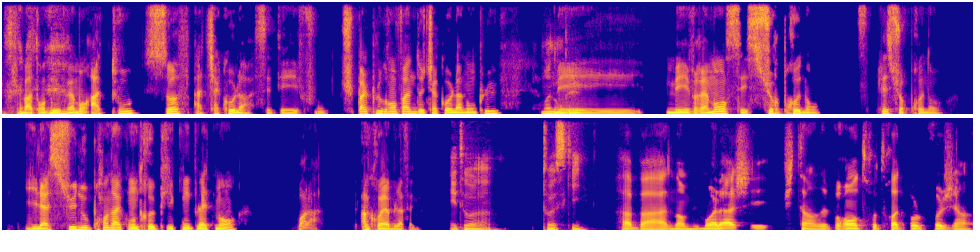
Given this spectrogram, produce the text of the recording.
Je m'attendais vraiment à tout sauf à Chacola, c'était fou. Je suis pas le plus grand fan de Chacola non plus, Moi non mais plus. mais vraiment c'est surprenant, c'est très surprenant. Il a su nous prendre à contre-pied complètement. Voilà, incroyable la fin. Et toi toi Ski? Ah bah non mais moi là j'ai putain vraiment trop trop hâte pour le projet. Hein.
